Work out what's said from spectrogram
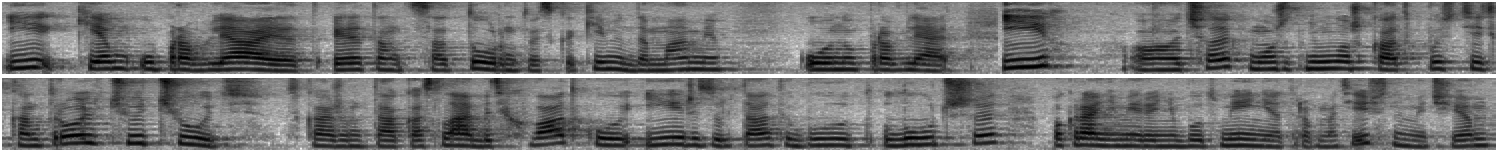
и кем управляет этот Сатурн, то есть какими домами он управляет. И человек может немножко отпустить контроль, чуть-чуть скажем так, ослабить хватку, и результаты будут лучше, по крайней мере, они будут менее травматичными, чем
